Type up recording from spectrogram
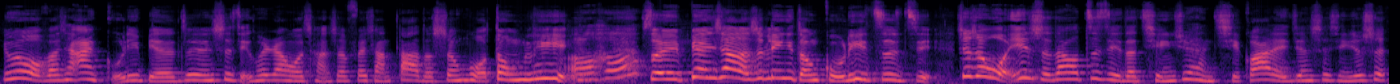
因为我发现爱鼓励别人这件事情会让我产生非常大的生活动力，哦所以变相的是另一种鼓励自己。就是我意识到自己的情绪很奇怪的一件事情，就是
